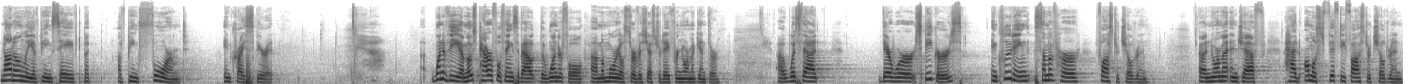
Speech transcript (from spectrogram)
not only of being saved, but of being formed in Christ's Spirit. One of the uh, most powerful things about the wonderful uh, memorial service yesterday for Norma Ginther uh, was that there were speakers, including some of her foster children uh, Norma and Jeff had almost 50 foster children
